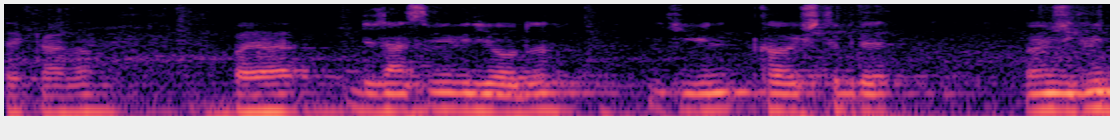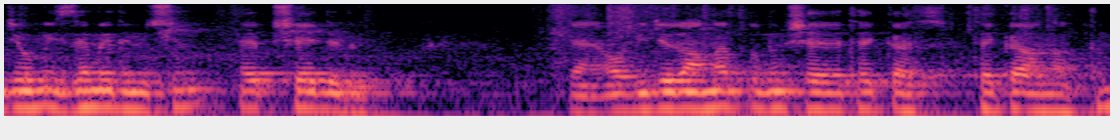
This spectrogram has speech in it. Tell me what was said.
tekrardan. Bayağı düzensiz bir video oldu. İki gün karıştı bir de. Önceki videomu izlemediğim için hep şey dedim. Yani o videoda anlatmadığım şeyleri tekrar tekrar anlattım.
